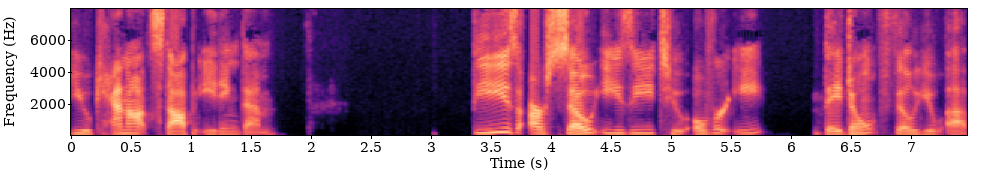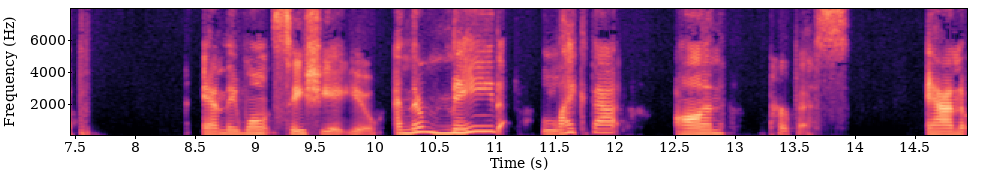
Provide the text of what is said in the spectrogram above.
You cannot stop eating them. These are so easy to overeat. They don't fill you up and they won't satiate you. And they're made like that on purpose. And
